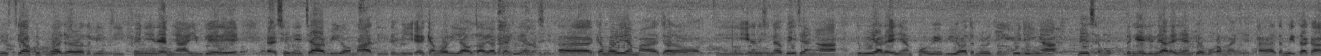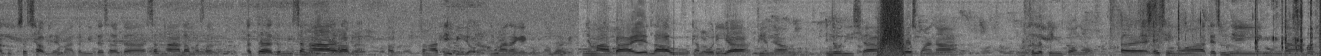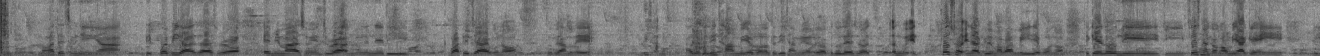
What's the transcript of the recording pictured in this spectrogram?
Miss တယောက်ဖြစ်ပြကြတော့သမီးဒီ training လည်းအများကြီးယူခဲ့တယ်အဲအချိန်လေးကြာပြီးတော့မှဒီသမီးအဲကမ်ဘောဒီးယားကိုတားရောက်ကြိုက်ခဲ့ရပါရှင်အာကမ်ဘောဒီးယားမှာကျတော့ဒီ international page ချမ်းကလူတွေရတယ်အရန်ဖော်ရွေပြီးတော့သမီးတို့ဒီ grading က miss ဟိုတငယ်ချင်းတွေရတယ်အရန်ပျော်ဖို့ကောင်းပါရှင်အာသမီးအသက်ကအခု16ထဲမှာသမီးသက်ဆောက်တာ15လောက်မှဆောက်တာအသက်သမီး15လောက်ဟုတ်15ပြည့်ပြီးတော့မြန်မာနိုင်ငံကုန်ဆောင်သွားခဲ့မြန်မာပါရယ်လာအိုကမ်ဘောဒီးယားဗီယက်နမ်အင်ဒိုနီးရှားဘော့စဝါနာဖိလစ်ပင်းပေါ့နော်အဲအဲ့ချိန်တော့တဲဆုငိန်ကမမတဲဆုငိန်ကပွဲပြီးတာစားဆိုတော့ အဲမြန်မာဆိုရင်သူကအမျိုးနည်းနည်းလေးဟွာဖြစ်ကြရပေါ့နော်သူပြမလဲသိချာမိကြတယ်အဲ့တော့တတိထားမိရပေါ့နော်တတိထားမိရဆိုတော့ဘယ်လိုလဲဆိုတော့အဲ့လို close to interview မှာပါမေးတယ်ပေါ့နော်တကယ်လို့နေဒီ placement ကောင်းကောင်းမရခဲ့ရင်ဒီ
